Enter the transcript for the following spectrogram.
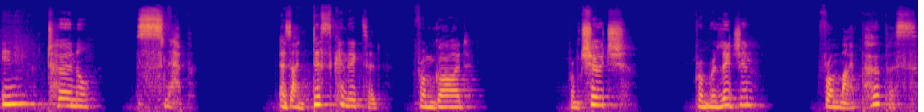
internal snap as I disconnected from God, from church, from religion, from my purpose,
